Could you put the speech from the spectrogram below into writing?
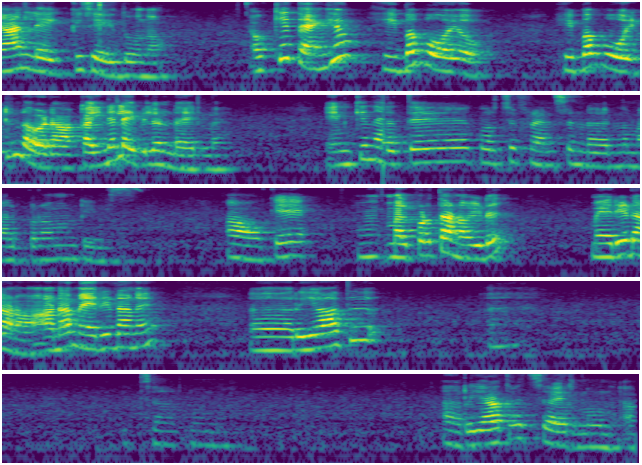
ഞാൻ ലൈക്ക് ചെയ്തു എന്നോ ഓക്കെ താങ്ക് യു ഹിബ പോയോ? ഹിബ പോയിട്ടുണ്ടോ അവിടെ കഴിഞ്ഞ ലൈവിലുണ്ടായിരുന്നു എനിക്ക് നേരത്തെ കുറച്ച് ഫ്രണ്ട്സ് ഉണ്ടായിരുന്നു മലപ്പുറം ടീംസ് ആ ഓക്കെ മലപ്പുറത്താണോ വീട്? മേരീഡാണോ ആടാ മേരീഡാണ് റിയാദ് വെച്ചായിരുന്നോ വെച്ചായിരുന്നു ആ.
